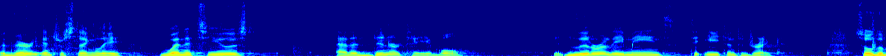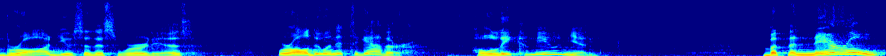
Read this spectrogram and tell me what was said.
but very interestingly, when it's used at a dinner table, it literally means to eat and to drink. So the broad use of this word is we're all doing it together. Holy Communion. But the narrow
